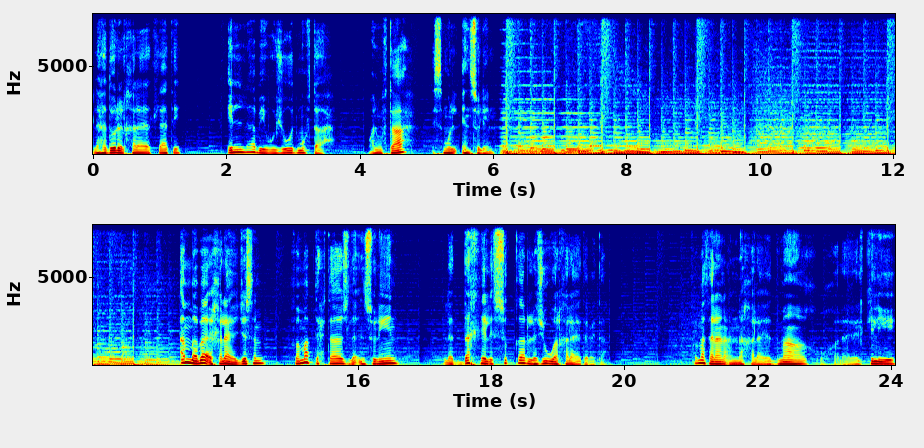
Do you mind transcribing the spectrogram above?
لهدول الخلايا الثلاثة إلا بوجود مفتاح والمفتاح اسمه الإنسولين. أما باقي خلايا الجسم فما بتحتاج لإنسولين لتدخل السكر لجوا الخلايا تبعتها. فمثلا عندنا خلايا الدماغ وخلايا الكلي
